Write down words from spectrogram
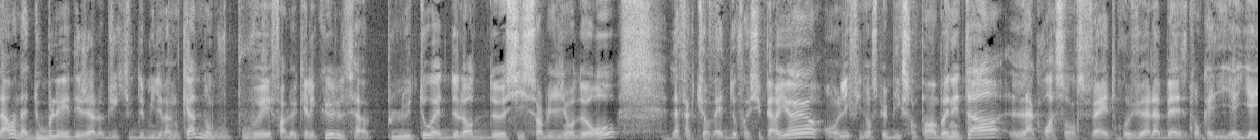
Là, on a doublé déjà l'objectif 2024, donc vous pouvez faire le calcul, ça va plutôt être de l'ordre de 600 millions d'euros. La facture va être deux fois supérieure, les finances publiques sont pas en bon état, la croissance va être revue à la baisse, donc il y a, a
